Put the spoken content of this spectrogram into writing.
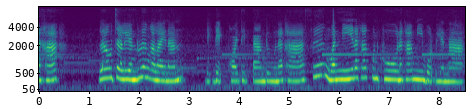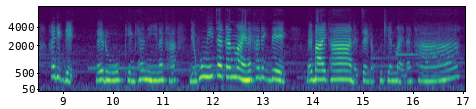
นะคะ เราจะเรียนเรื่องอะไรนั้น เด็กๆ คอยติดตามดูนะคะ ซึ่งวันนี้นะคะคุณครูนะคะมีบทเรียนมาให้เด็กๆ ได้รู้เพียงแค่นี้นะคะ เดี๋ยวพรุ่งนี้เจอกันใหม่นะคะ เด็กๆ บ๊ายบายค่ะ เดี๋ยวเจอกับครูเทียนใหม่นะคะ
